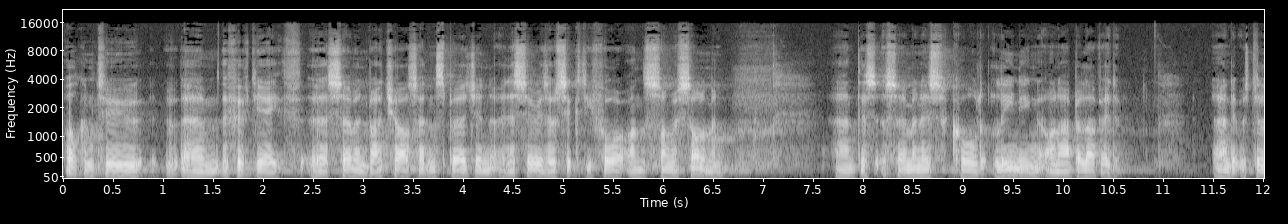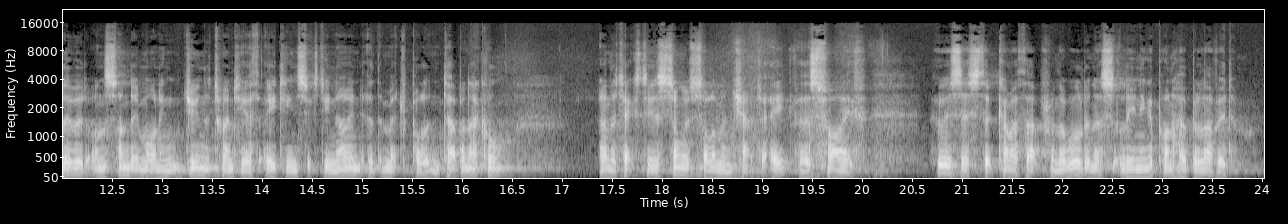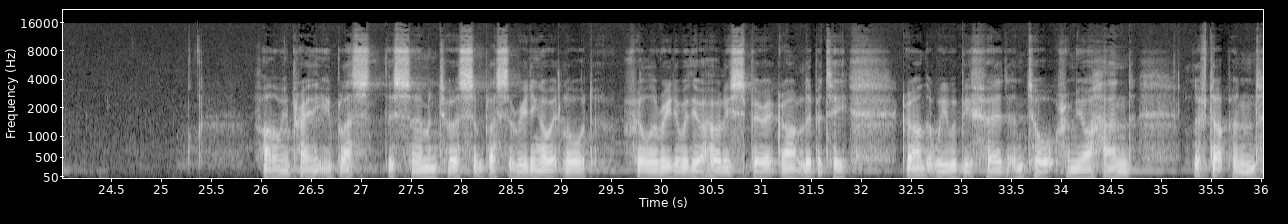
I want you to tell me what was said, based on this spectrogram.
Welcome to um, the 58th uh, sermon by Charles Haddon Spurgeon in a series of 64 on the Song of Solomon. And this sermon is called Leaning on Our Beloved. And it was delivered on Sunday morning, June the 20th, 1869, at the Metropolitan Tabernacle. And the text is Song of Solomon, chapter 8, verse 5. Who is this that cometh up from the wilderness, leaning upon her beloved? Father, we pray that you bless this sermon to us and bless the reading of it, Lord. Fill the reader with your Holy Spirit. Grant liberty. Grant that we would be fed and taught from your hand. Lift up and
